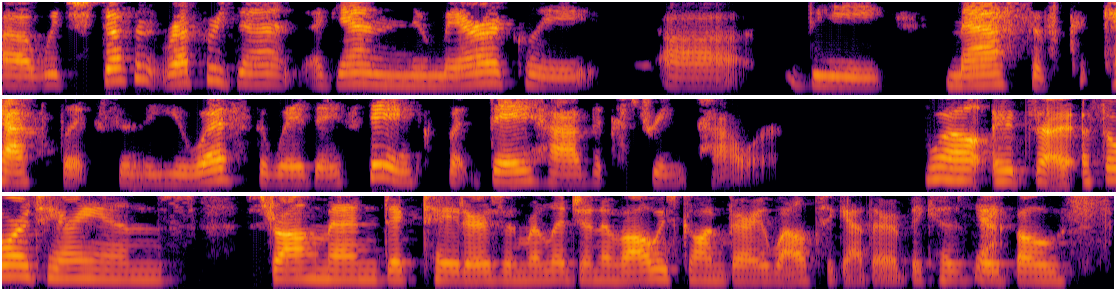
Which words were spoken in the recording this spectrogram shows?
uh, which doesn't represent, again, numerically uh, the mass of Catholics in the US the way they think, but they have extreme power. Well, it's uh, authoritarians, strongmen, dictators, and religion have always gone very well together because yeah. they both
